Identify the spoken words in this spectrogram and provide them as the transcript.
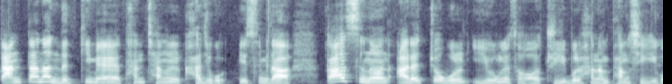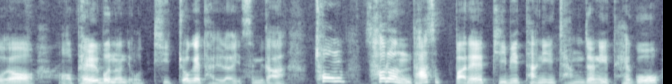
단단한 느낌의 탄창을 가지고 있습니다. 가스는 아래쪽을 이용해서 주입을 하는 방식이고요. 어, 밸브는 요 뒤쪽에 달려 있습니다. 총 35발의 비비탄이 장전이 되고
